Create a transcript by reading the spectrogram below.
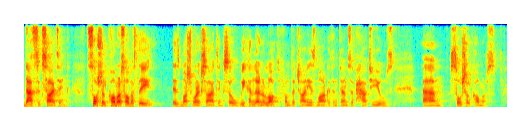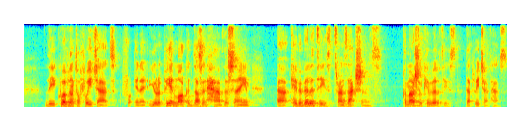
that's exciting. Social commerce obviously is much more exciting. So we can learn a lot from the Chinese market in terms of how to use um, social commerce. The equivalent of WeChat in a European market doesn't have the same uh, capabilities, transactions, commercial capabilities that WeChat has.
